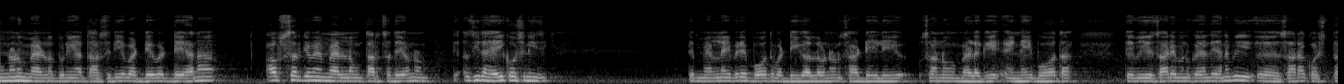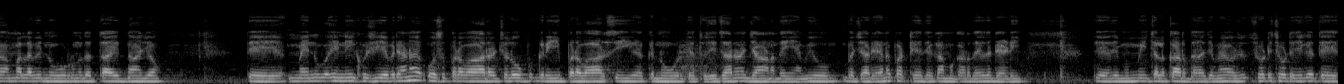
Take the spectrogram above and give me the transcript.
ਉਹਨਾਂ ਨੂੰ ਮਿਲਣ ਨੂੰ ਦੁਨੀਆ ਤਰਸਦੀ ਹੈ। ਵੱਡੇ ਵੱਡੇ ਹਨਾ ਅਫਸਰ ਜਿਵੇਂ ਮਿਲਣ ਨੂੰ ਤਰਸਦੇ ਆ ਉਹਨਾਂ ਨੂੰ, ਤੇ ਅਸੀਂ ਤਾਂ ਹੈ ਹੀ ਕੁਛ ਨਹੀਂ ਸੀ ਤੇ ਮਿਲਣਾ ਹੀ ਵੀਰੇ ਬਹੁਤ ਵੱਡੀ ਗੱਲ ਉਹਨਾਂ ਨੂੰ, ਸਾਡੇ ਲਈ ਸਾਨੂੰ ਮਿਲ ਗਏ ਇੰਨਾ ਹੀ ਬਹੁਤ ਆ। ਤੇ ਵੀ ਸਾਰੇ ਮੈਨੂੰ ਕਹਿੰਦੇ ਹਨ ਵੀ ਸਾਰਾ ਕੁਝ ਤਾਂ ਮਤਲਬ ਵੀ ਨੂਰ ਨੂੰ ਦਿੱਤਾ ਇਦਾਂ ਜੋ ਤੇ ਮੈਨੂੰ ਇੰਨੀ ਖੁਸ਼ੀ ਹੈ ਵੀਰੇ ਹਨਾ, ਉਸ ਪਰਿਵਾਰ, ਚਲੋ ਗਰੀਬ ਪਰਿਵਾਰ ਸੀ, ਇੱਕ ਨੂਰ ਕੇ ਤੁਸੀਂ ਸਾਰਿਆਂ ਨੂੰ ਜਾਣਦੇ ਹੀ ਆ ਵੀ ਉਹ ਵਿਚਾਰੇ ਹਨਾ ਪੱਠੇ ਦੇ ਕੰਮ ਕਰਦੇ ਉਹਦੇ ਡੈਡੀ। ਤੇ ਉਹਦੀ ਮੰਮੀ ਚਲ ਕਰਦਾ ਜਿਵੇਂ ਉਹ ਛੋਟੇ ਛੋਟੇ ਸੀਗੇ ਤੇ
